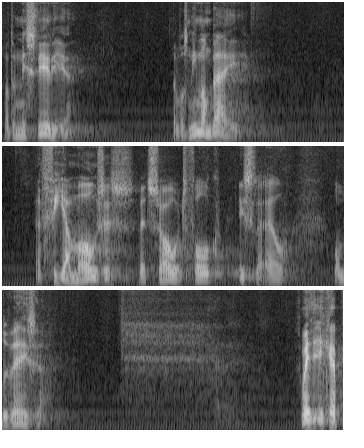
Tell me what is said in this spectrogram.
Wat een mysterie. Er was niemand bij. En via Mozes werd zo het volk Israël onderwezen. Gemeente, ik heb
